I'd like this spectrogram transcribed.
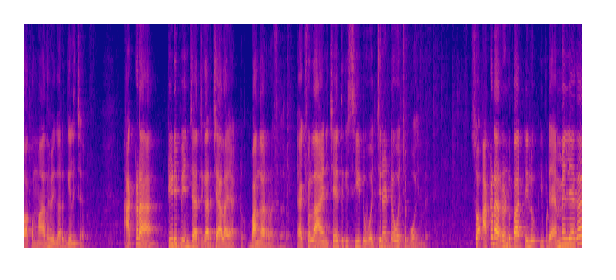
లోకం మాధవి గారు గెలిచారు. అక్కడ టీడీపీ ఇన్ఛార్జ్ గారు చాలా యాక్టివ్ బంగారరాజు గారు. యాక్చువల్గా ఆయన చేతికి సీటు వచ్చినట్టే వచ్చి పోయింది. సో అక్కడ రెండు పార్టీలు ఇప్పుడు ఎమ్మెల్యేగా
